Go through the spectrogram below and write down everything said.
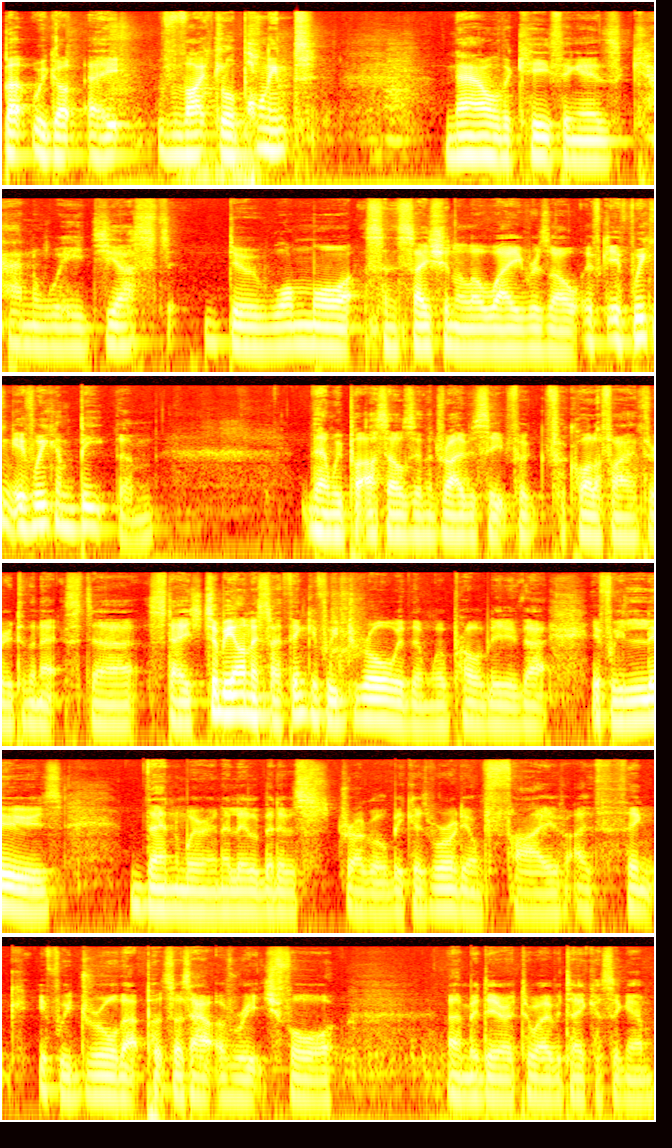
but we got a vital point. Now, the key thing is can we just do one more sensational away result? If, if we can, if we can beat them, then we put ourselves in the driver's seat for, for qualifying through to the next uh, stage. To be honest, I think if we draw with them, we'll probably do that. If we lose, then we're in a little bit of a struggle because we're already on five. I think if we draw, that puts us out of reach for uh, Madeira to overtake us again.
